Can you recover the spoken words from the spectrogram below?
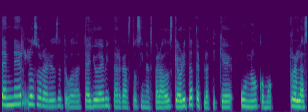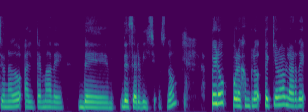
tener los horarios de tu boda te ayuda a evitar gastos inesperados, que ahorita te platiqué uno como relacionado al tema de, de, de servicios, ¿no? Pero, por ejemplo, te quiero hablar de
